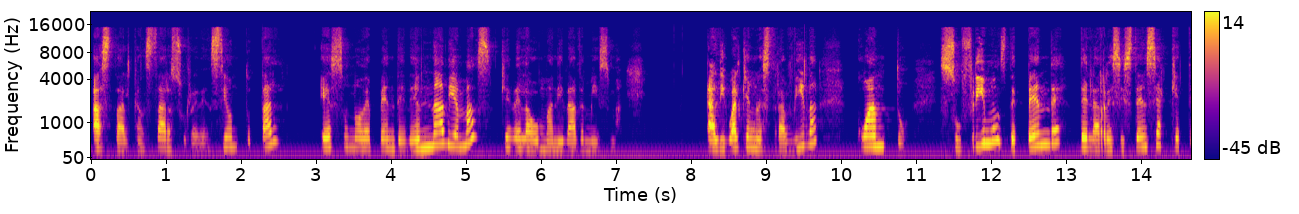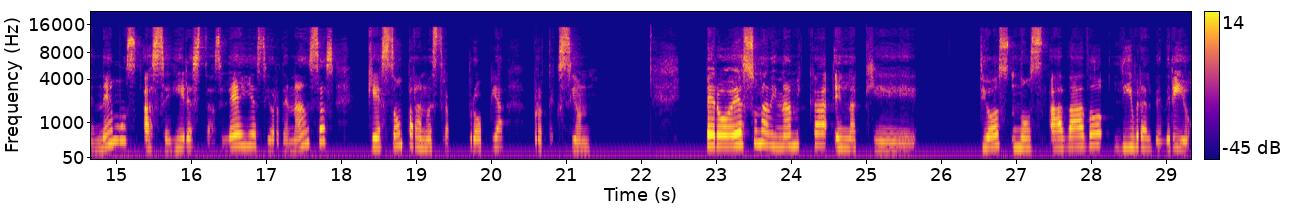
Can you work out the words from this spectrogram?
hasta alcanzar su redención total, eso no depende de nadie más que de la humanidad misma. Al igual que en nuestra vida, cuánto sufrimos depende de la resistencia que tenemos a seguir estas leyes y ordenanzas que son para nuestra propia protección. Pero es una dinámica en la que Dios nos ha dado libre albedrío.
